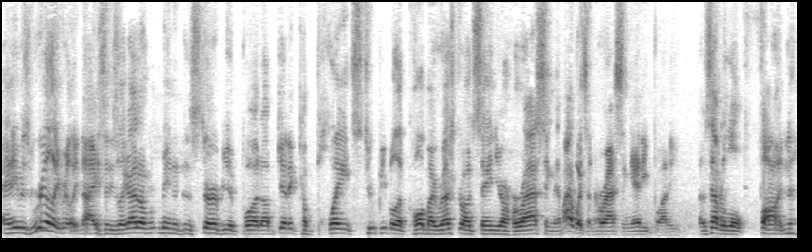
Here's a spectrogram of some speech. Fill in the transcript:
and he was really really nice. And he's like, "I don't mean to disturb you, but I'm getting complaints. Two people have called my restaurant saying you're harassing them. I wasn't harassing anybody. I was having a little fun.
